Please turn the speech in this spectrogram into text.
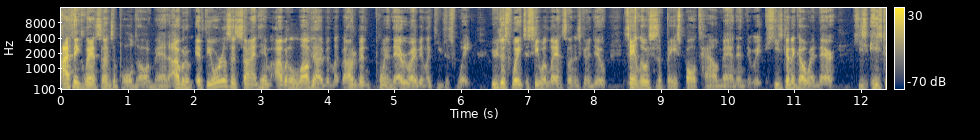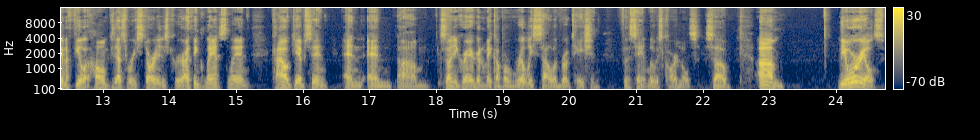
I think Lance Lynn's a bulldog, man. I would have if the Orioles had signed him, I would have loved it. I'd been I would have been pointing to everybody, been like, you just wait. You just wait to see what Lance Lynn is going to do. St. Louis is a baseball town, man, and he's going to go in there. He's he's going to feel at home because that's where he started his career. I think Lance Lynn Kyle Gibson, and and um, Sonny Gray are going to make up a really solid rotation for the St. Louis Cardinals. So um, the Orioles,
